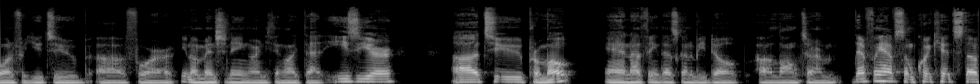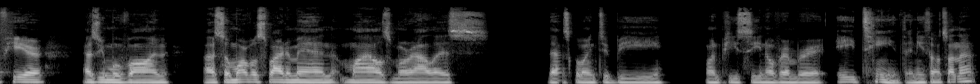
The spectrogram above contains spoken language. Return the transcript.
one for YouTube uh, for, you know, mentioning or anything like that. Easier uh, to promote. And I think that's going to be dope uh, long term. Definitely have some quick hit stuff here as we move on. Uh, so Marvel Spider-Man, Miles Morales, that's going to be on PC November 18th. Any thoughts on that?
